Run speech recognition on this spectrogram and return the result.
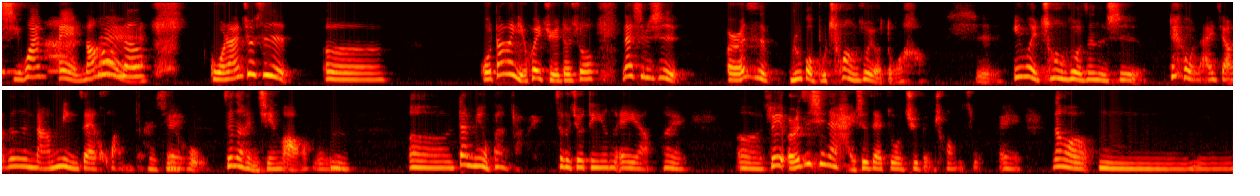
喜欢哎、然后呢，果然就是呃，我当然也会觉得说，那是不是儿子如果不创作有多好？是。因为创作真的是对我来讲，真的拿命在换的，很辛哎苦，真的很煎熬。嗯。嗯呃，但没有办法、哎，这个就 DNA 啊，哎，呃，所以儿子现在还是在做剧本创作，哎，那么嗯，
